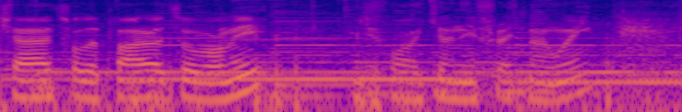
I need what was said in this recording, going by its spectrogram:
Shout out for the pilot over me before I can inflate my wing.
